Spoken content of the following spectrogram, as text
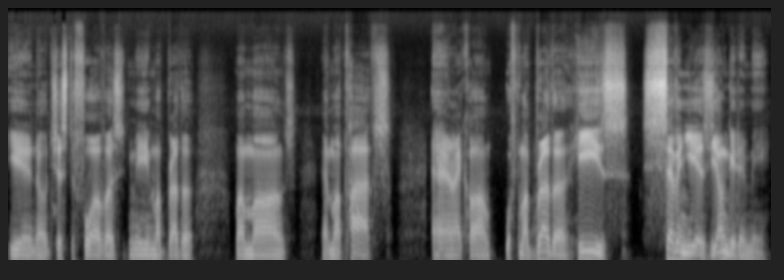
you know, just the four of us, me, and my brother, my moms, and my pops. And like um, with my brother, he's seven years younger than me.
